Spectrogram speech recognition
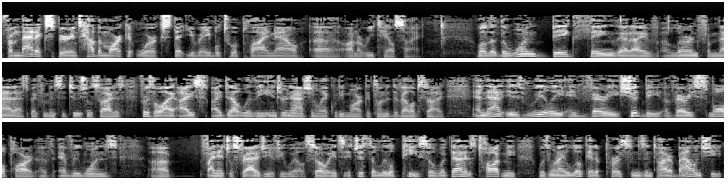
from that experience? How the market works that you're able to apply now uh, on a retail side? Well, the, the one big thing that I've uh, learned from that aspect, from institutional side, is first of all, I, I, I, dealt with the international equity markets on the developed side, and that is really a very should be a very small part of everyone's uh, financial strategy, if you will. So it's it's just a little piece. So what that has taught me was when I look at a person's entire balance sheet,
